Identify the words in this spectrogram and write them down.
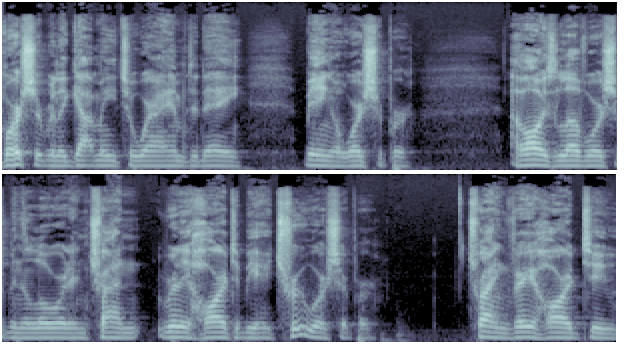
worship really got me to where I am today, being a worshiper. I've always loved worshiping the Lord and trying really hard to be a true worshiper, trying very hard to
